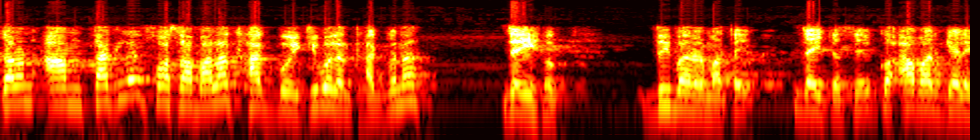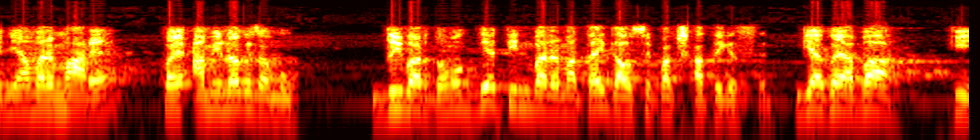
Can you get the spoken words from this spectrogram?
কারণ আম থাকলে ফসা বালা থাকবোই, কি বলেন, থাকবে না? যাই হোক, দুইবারের মাথায় যাইতেছে আবার গেলেনি আমার মারে, কয় আমি লগে যামু। দুইবার ধমক দিয়ে তিনবারের মাথায় গাউসে পাক সাথে গেছেন গিয়া কয় আবা কি?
